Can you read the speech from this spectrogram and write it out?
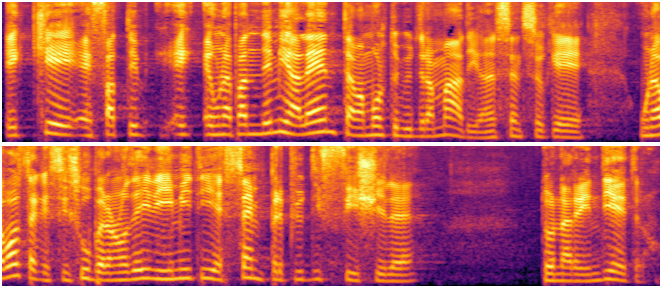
e che è, fatti, è, una pandemia lenta ma molto più drammatica, nel senso che una volta che si superano dei limiti è sempre più difficile tornare indietro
